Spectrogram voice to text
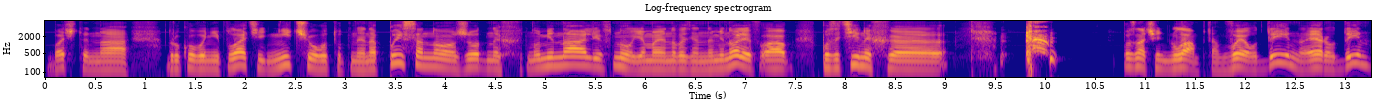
бачите, на друкованій платі нічого тут не написано, жодних номіналів. Ну, я маю на увазі номіналів, а позиційних е- позначень ламп там V1, R1.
